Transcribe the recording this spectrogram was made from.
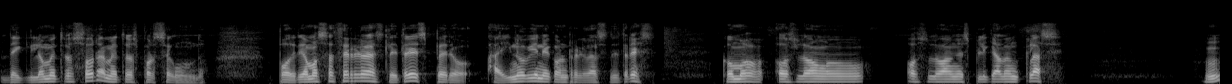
de kilómetros hora a metros por segundo. Podríamos hacer reglas de 3, pero ahí no viene con reglas de 3. ¿Cómo os lo, os lo han explicado en clase? ¿Mm?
